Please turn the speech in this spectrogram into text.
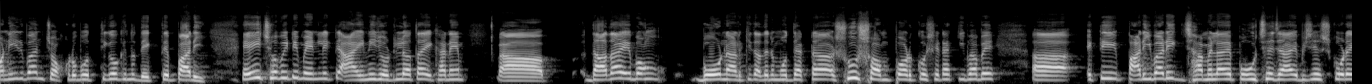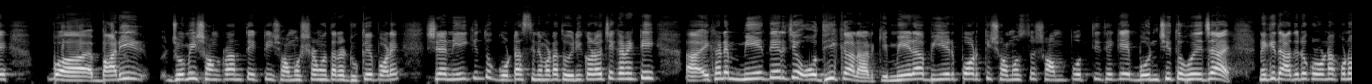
অনির্বাণ চক্রবর্তীকেও কিন্তু দেখতে পারি। এই ছবিটি মেনলি একটি আইনি জটিলতা। এখানে দাদা এবং বোন আর কি তাদের মধ্যে একটা সুসম্পর্ক, সেটা কীভাবে একটি পারিবারিক ঝামেলায় পৌঁছে যায়, বিশেষ করে বাড়ির জমি সংক্রান্ত একটি সমস্যার মধ্যে তারা ঢুকে পড়ে, সেটা নিয়েই কিন্তু গোটা সিনেমাটা তৈরি করা হয়েছে। এখানে একটি এখানে মেয়েদের যে অধিকার আর কি, মেয়েরা বিয়ের পর কি সমস্ত সম্পত্তি থেকে বঞ্চিত হয়ে যায়, নাকি তাদেরও কোনো না কোনো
